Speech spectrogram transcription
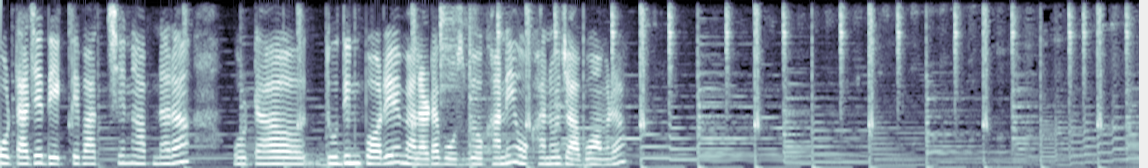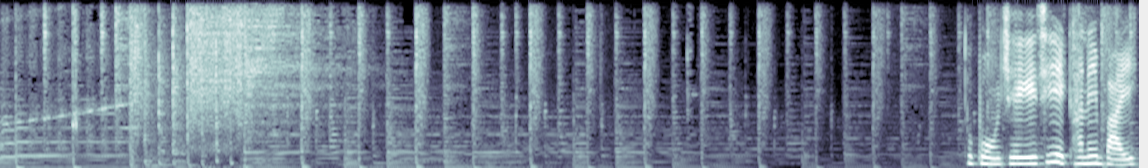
ওটা যে দেখতে পাচ্ছেন আপনারা, ওটা দুদিন পরে মেলাটা বসবে ওখানে, ওখানেও যাব আমরা। তো পৌঁছে গেছি, এখানে বাইক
